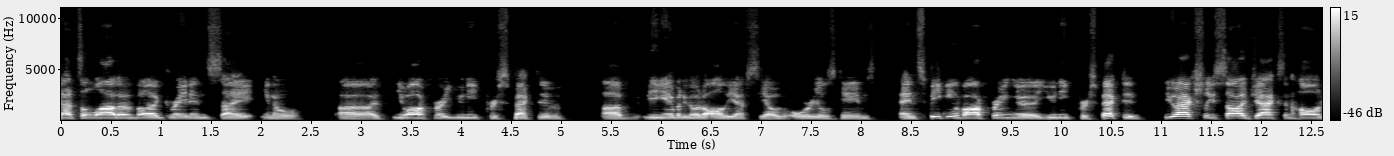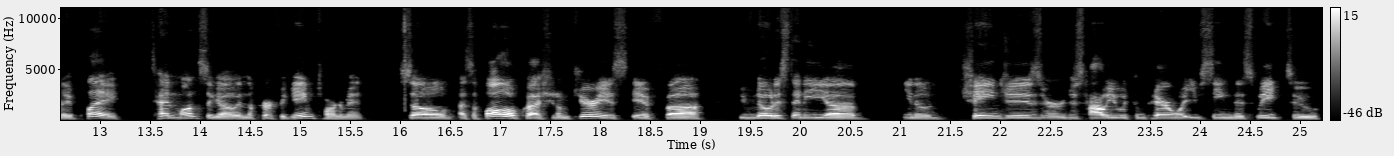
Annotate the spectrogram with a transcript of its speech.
that's a lot of uh, great insight. You know, uh, you offer a unique perspective of being able to go to all the FCL Orioles games. And speaking of offering a unique perspective, you actually saw Jackson Holliday play 10 months ago in the Perfect Game tournament. So, as a follow up question, I'm curious if uh, you've noticed any, uh, you know, changes or just how you would compare what you've seen this week to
